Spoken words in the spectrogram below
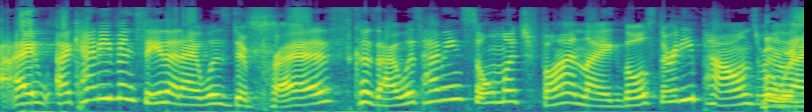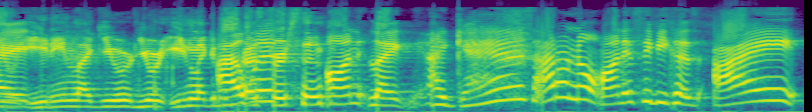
I I can't even say that I was depressed because I was having so much fun. Like those thirty pounds were were like you eating like you were you were eating like a depressed person? on like I guess I don't know honestly because I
